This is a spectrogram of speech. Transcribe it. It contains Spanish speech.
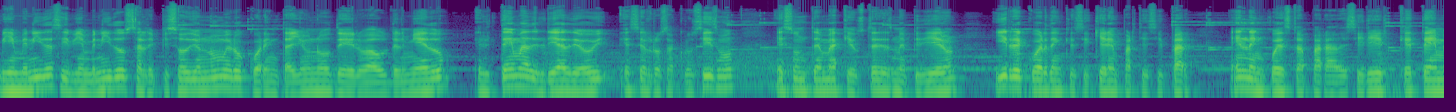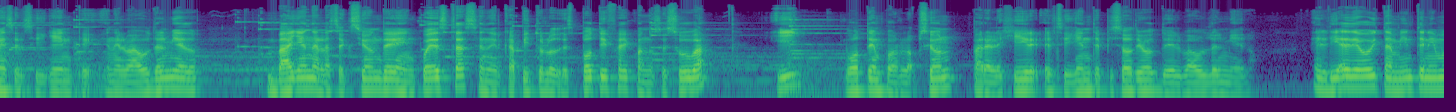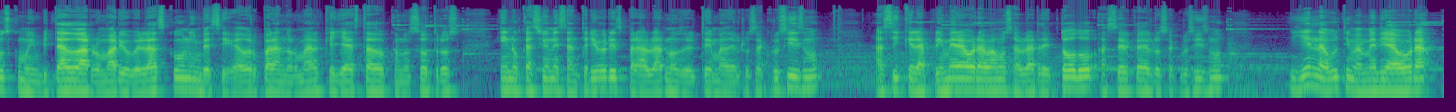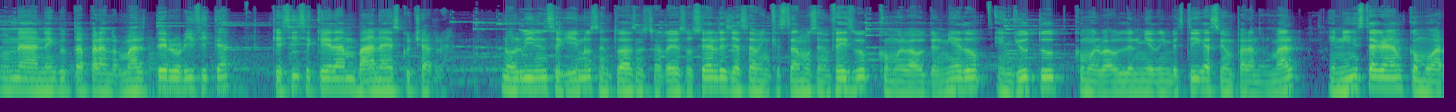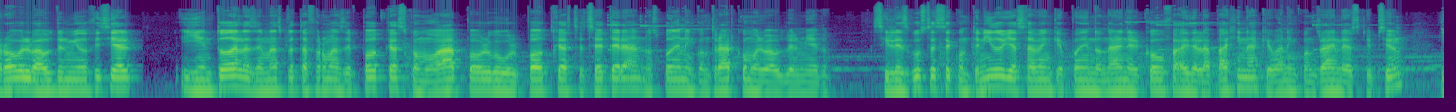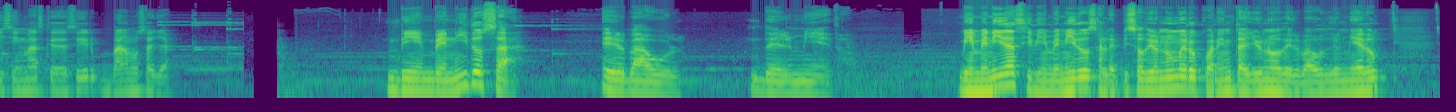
Bienvenidas y bienvenidos al episodio número 41 de El Baúl del Miedo. El tema del día de hoy es el rosacrucismo. Es un tema que ustedes me pidieron y recuerden que si quieren participar en la encuesta para decidir qué tema es el siguiente en el Baúl del Miedo, vayan a la sección de encuestas en el capítulo de Spotify cuando se suba y voten por la opción para elegir el siguiente episodio del Baúl del Miedo. El día de hoy también tenemos como invitado a Romario Velasco, un investigador paranormal que ya ha estado con nosotros en ocasiones anteriores para hablarnos del tema del rosacrucismo. Así que la primera hora vamos a hablar de todo acerca del rosacrucismo y en la última media hora una anécdota paranormal terrorífica que si se quedan van a escucharla. No olviden seguirnos en todas nuestras redes sociales, ya saben que estamos en Facebook como el Baúl del Miedo, en YouTube como el Baúl del Miedo Investigación Paranormal, en Instagram como arroba el baúl del miedo oficial y en todas las demás plataformas de podcast como Apple, Google Podcast, etc. nos pueden encontrar como el baúl del miedo. Si les gusta este contenido ya saben que pueden donar en el Ko-Fi de la página que van a encontrar en la descripción y sin más que decir, vamos allá. Bienvenidos a El Baúl del Miedo. Bienvenidas y bienvenidos al episodio número 41 del Baúl del Miedo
